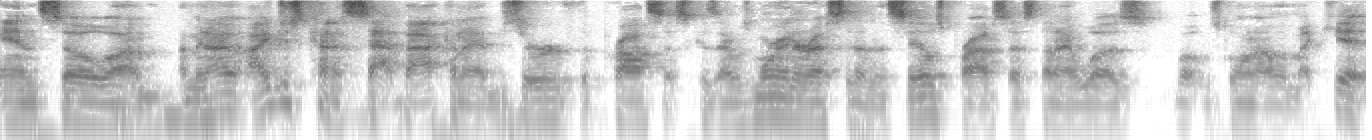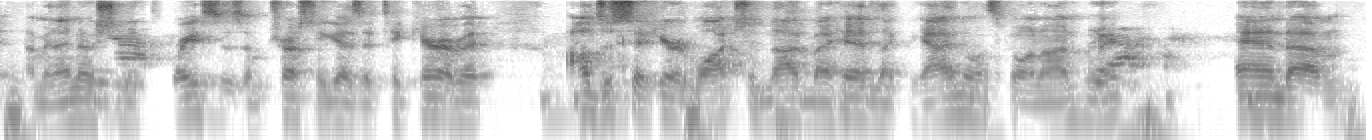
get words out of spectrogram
And so, um, I mean, I, I just kind of sat back and I observed the process because I was more interested in the sales process than I was what was going on with my kid. I mean, I know she needs braces. I'm trusting you guys to take care of it. I'll just sit here and watch and nod my head like, yeah, I know what's going on, right? Yeah. And um,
